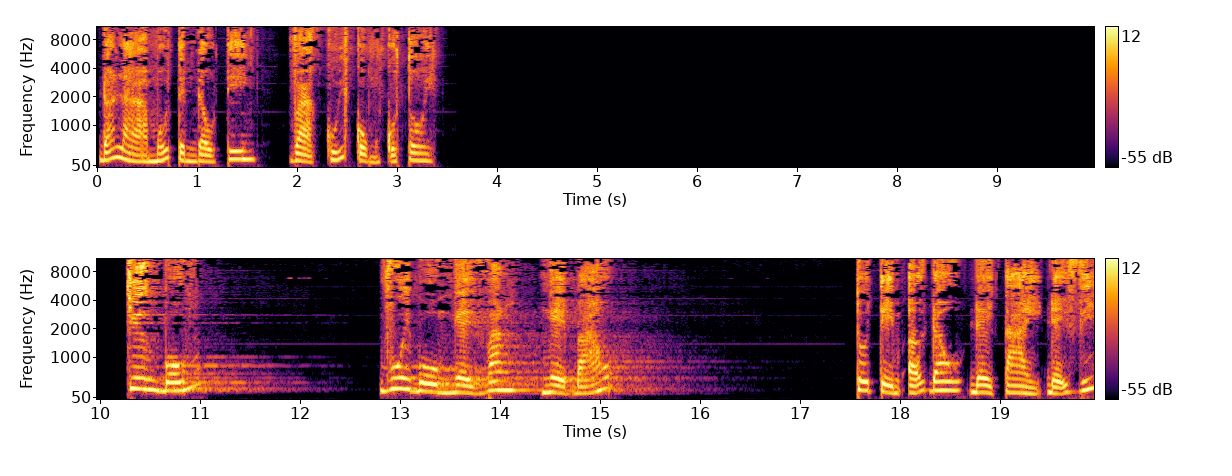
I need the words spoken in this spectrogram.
Đó là mối tình đầu tiên và cuối cùng của tôi. Chương 4 Vui buồn nghề văn, nghề báo Tôi tìm ở đâu đề tài để viết?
